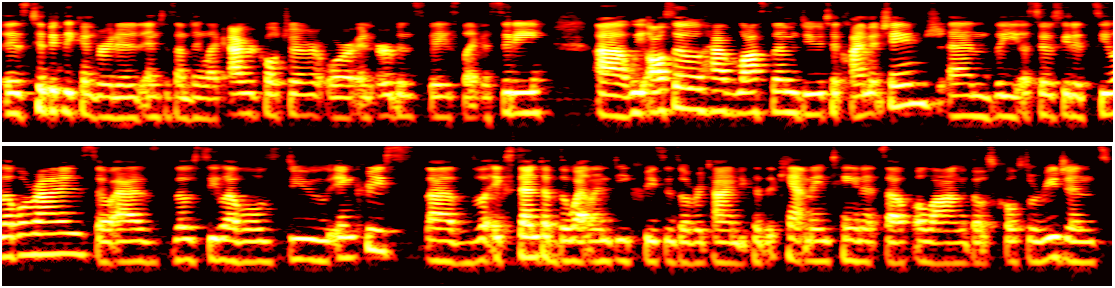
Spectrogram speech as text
is typically converted into something like agriculture or an urban space like a city. Uh, we also have lost them due to climate change and the associated sea level rise. So as those sea levels do increase, uh, the extent of the wetland decreases over time because it can't maintain itself along those coastal regions.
